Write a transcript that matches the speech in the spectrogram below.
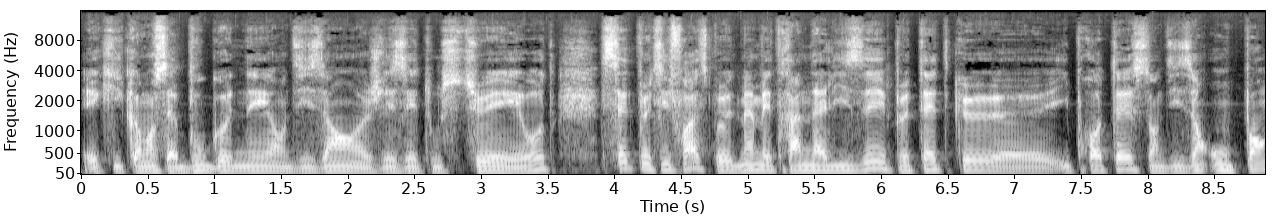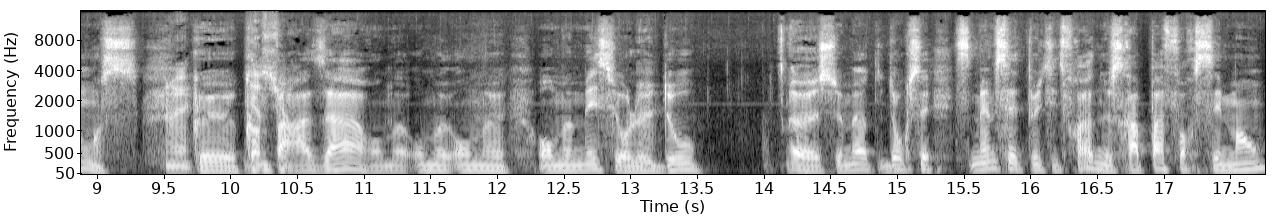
et qui commence à bougonner en disant "Je les ai tous tués" et autres. Cette petite phrase peut même être analysée. Peut-être que il proteste en disant on pense que comme par hasard on me, on me, on me, on me met sur le dos. Euh, ce meurtre. Donc même cette petite phrase ne sera pas forcément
